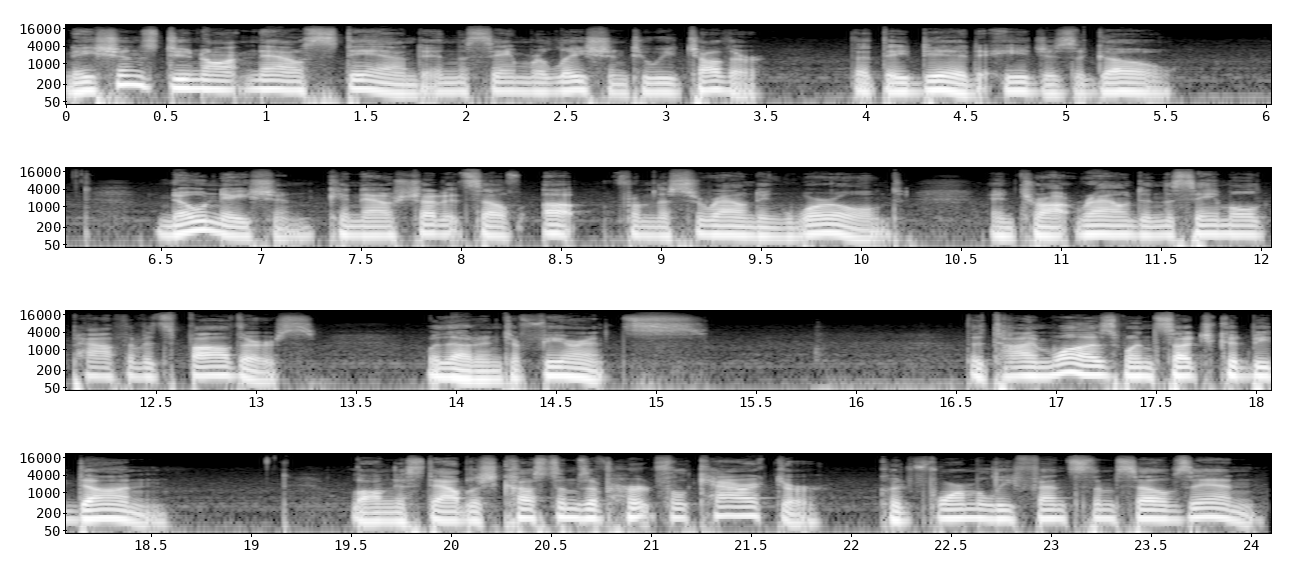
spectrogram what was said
Nations do not now stand in the same relation to each other that they did ages ago. No nation can now shut itself up from the surrounding world and trot round in the same old path of its fathers without interference. The time was when such could be done. Long established customs of hurtful character could formally fence themselves in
